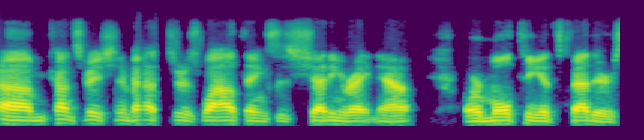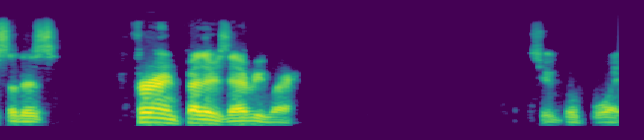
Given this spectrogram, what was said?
um, Conservation Ambassadors Wild Things is shedding right now or molting its feathers. So there's fur and feathers everywhere. A good boy.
